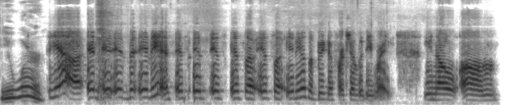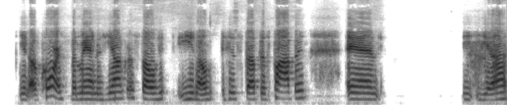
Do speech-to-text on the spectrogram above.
you were. yeah, it, it, it, it is. It's, it's it's it's a it's a it is a bigger fertility rate. You know, um, you know, of course, the man is younger, so you know his stuff is popping, and yeah,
